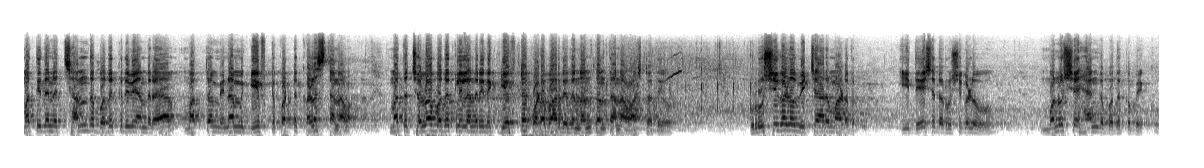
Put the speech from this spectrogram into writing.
ಮತ್ತು ಇದನ್ನು ಚಂದ ಬದುಕಿದ್ವಿ ಅಂದ್ರೆ ಮತ್ತೊಮ್ಮೆ ಇನ್ನೊಮ್ಮೆ ಗಿಫ್ಟ್ ಕೊಟ್ಟು ಕಳಿಸ್ತಾನವ ಮತ್ತು ಚಲೋ ಬದುಕಲಿಲ್ಲ ಅಂದ್ರೆ ಇದಕ್ಕೆ ಗಿಫ್ಟ ಕೊಡಬಾರ್ದು ಇದನ್ನ ಅಂತಂತ ನಾವು ಅಷ್ಟ ದೇವರು. ಋಷಿಗಳು ವಿಚಾರ ಮಾಡಿದ್ರು, ಈ ದೇಶದ ಋಷಿಗಳು ಮನುಷ್ಯ ಹೆಂಗೆ ಬದುಕಬೇಕು?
